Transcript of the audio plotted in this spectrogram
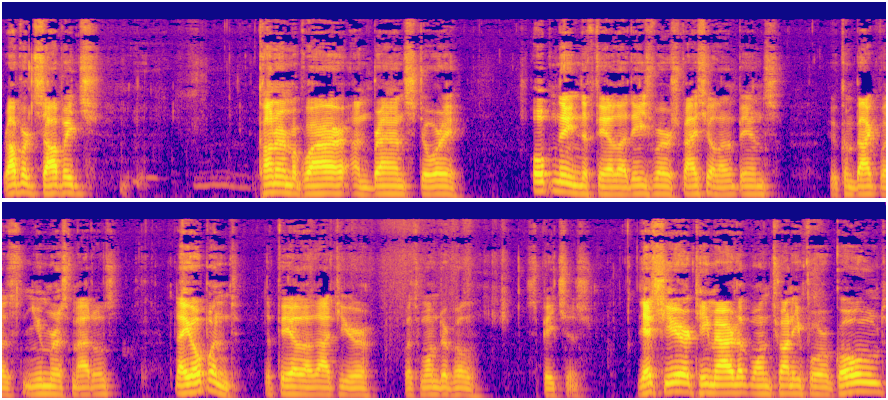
Robert Savage, Connor McGuire, and Brian Story opening the Féile. These were Special Olympians who come back with numerous medals. They opened the Féile that year with wonderful speeches. This year, Team Ireland won 24 gold,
